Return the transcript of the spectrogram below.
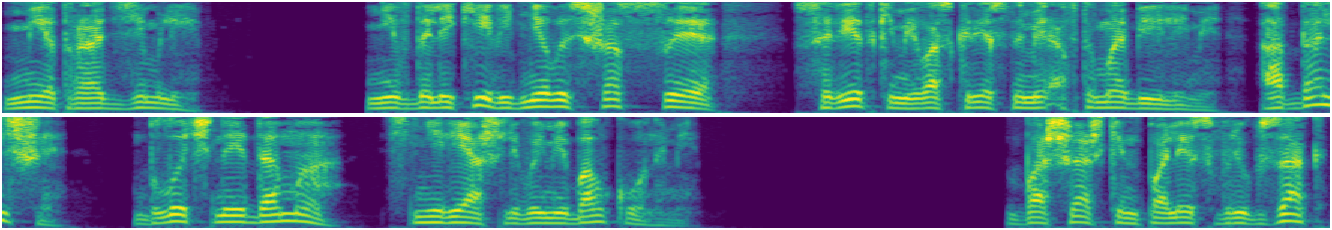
метра от земли. Невдалеке виднелось шоссе с редкими воскресными автомобилями, а дальше — блочные дома с неряшливыми балконами. Башашкин полез в рюкзак,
